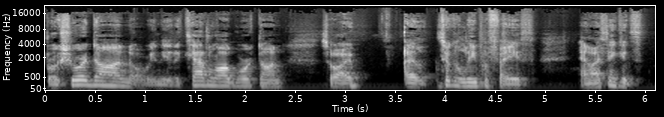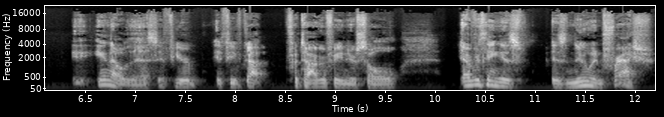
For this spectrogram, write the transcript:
brochure done or we need a catalog worked on. So I, I took a leap of faith. And I think it's, you know, this, if you're, if you've got photography in your soul, everything is, is new and fresh,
